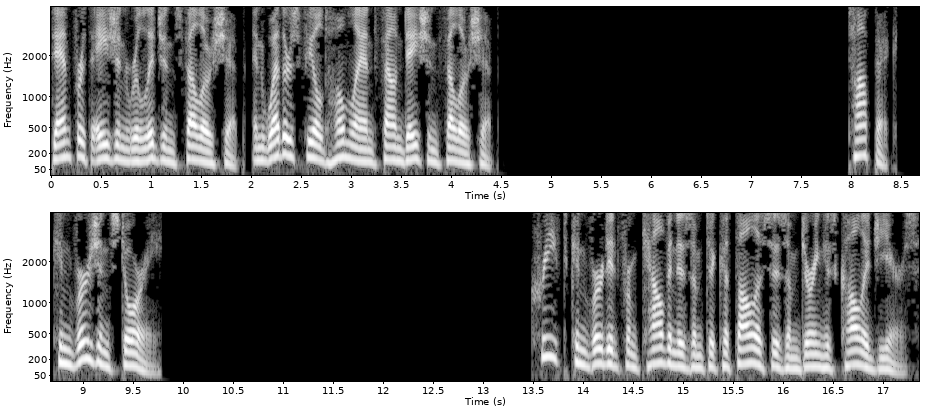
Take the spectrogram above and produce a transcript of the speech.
Danforth Asian Religions Fellowship, and Wethersfield Homeland Foundation Fellowship. Conversion story Kreeft converted from Calvinism to Catholicism during his college years.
